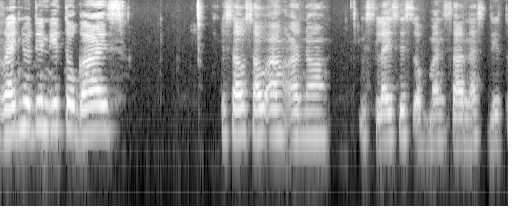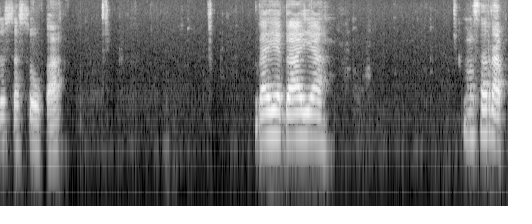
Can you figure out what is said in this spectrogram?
Try nyo din ito guys. Isaw-saw ang ano, slices of mansanas dito sa suka. Gaya-gaya. Masarap.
